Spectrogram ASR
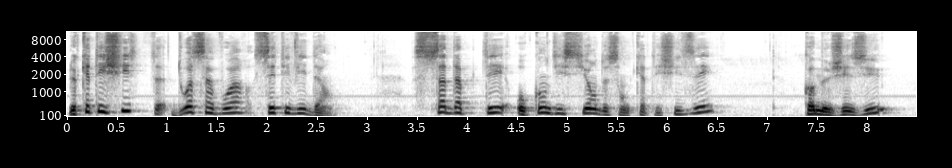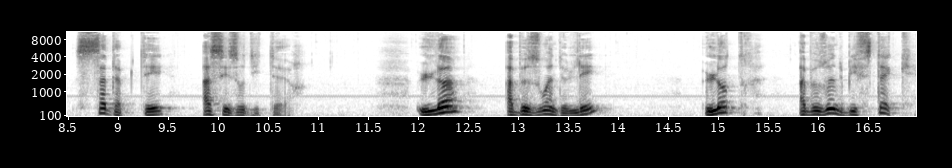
Le catéchiste doit savoir, c'est évident, s'adapter aux conditions de son catéchisé, comme Jésus s'adaptait à ses auditeurs. L'un a besoin de lait, l'autre a besoin de beefsteak.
